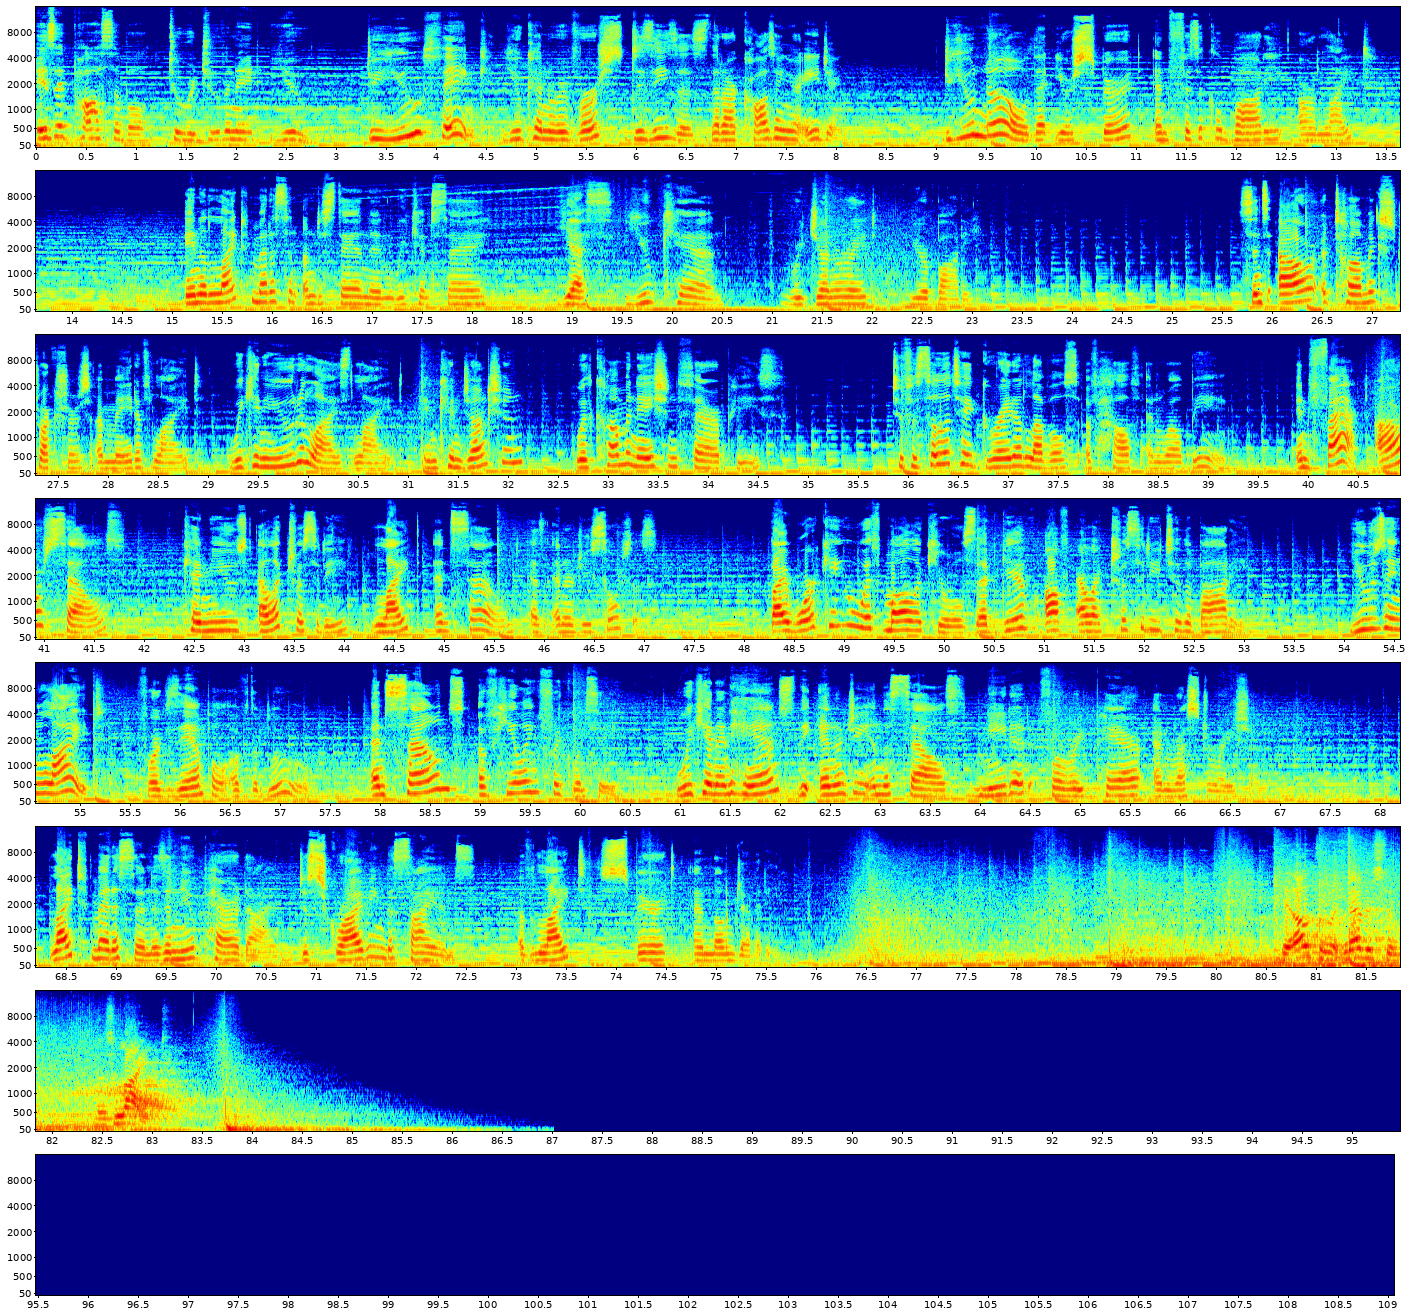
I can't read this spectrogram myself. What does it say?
Is it possible to rejuvenate you? Do you think you can reverse diseases that are causing your aging? Do you know that your spirit and physical body are light? In a light medicine understanding, we can say, yes, you can regenerate your body. Since our atomic structures are made of light, we can utilize light in conjunction with combination therapies to facilitate greater levels of health and well-being. In fact, our cells can use electricity, light, and sound as energy sources. By working with molecules that give off electricity to the body, using light, for example, of the Blu Room, and sounds of healing frequency, we can enhance the energy in the cells needed for repair and restoration. Light medicine is a new paradigm describing the science of light, spirit, and longevity. The ultimate medicine is light.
